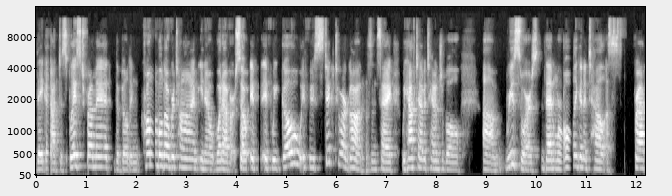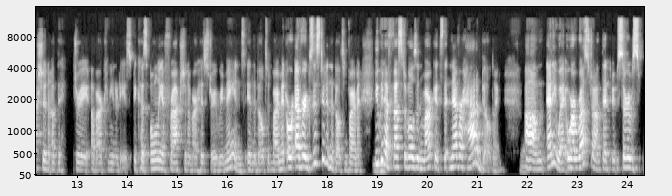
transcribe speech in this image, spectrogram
they got displaced from it the building crumbled over time you know whatever so if if we go if we stick to our guns and say we have to have a tangible um, resource then we're only going to tell a fraction of the history of our communities because only a fraction of our history remains in the built environment or ever existed in the built environment. You could mm-hmm. have festivals and markets that never had a building um, anyway, or a restaurant that serves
